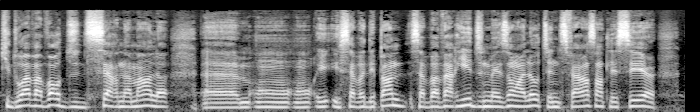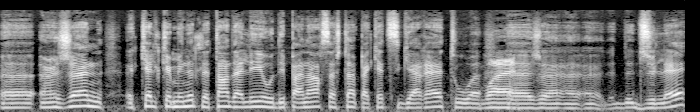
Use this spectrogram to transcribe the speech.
qui doivent avoir du discernement là. Euh, on, on- et, et ça va dépendre, ça va varier d'une maison à l'autre. Il y a une différence entre laisser euh, euh, un jeune quelques minutes le temps d'aller au dépanneur s'acheter un paquet de cigarettes ou Ouais. euh, du lait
